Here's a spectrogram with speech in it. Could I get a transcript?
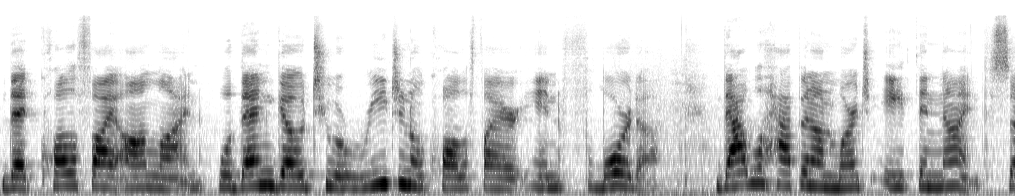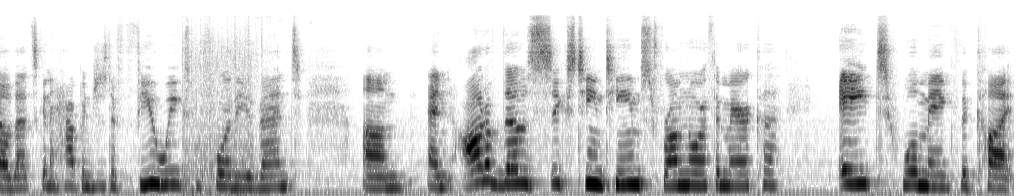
that qualify online will then go to a regional qualifier in Florida. That will happen on March 8th and 9th. So that's going to happen just a few weeks before the event. Um, and out of those 16 teams from North America, eight will make the cut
